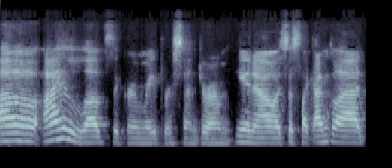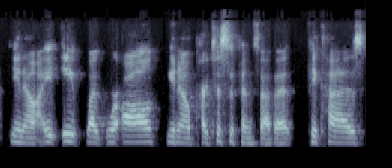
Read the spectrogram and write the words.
Oh, I love the Grim Reaper syndrome. You know, it's just like I'm glad, you know, I eat like we're all, you know, participants of it because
